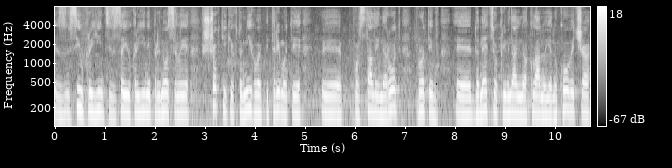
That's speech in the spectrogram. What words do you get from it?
всі українці з усієї України приносили що тільки хто міг аби підтримати повсталий народ проти е, донецького кримінального клану Януковича,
